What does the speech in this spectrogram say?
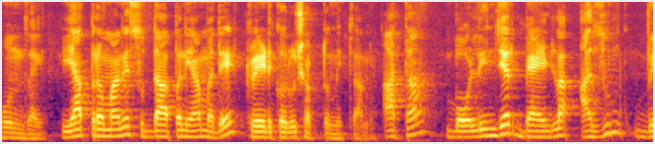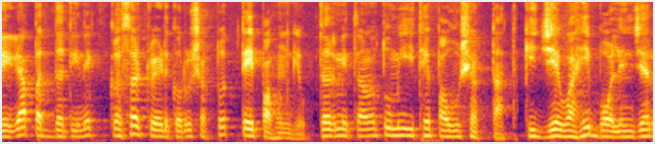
होऊन जाईल. याप्रमाणे सुद्धा आपण यामध्ये ट्रेड करू शकतो मित्रांनो. आता बॉलिंजर बँडला अजून वेगळ्या पद्धतीने कसं ट्रेड करू शकतो ते पाहून घेऊ. तर मित्रांनो तुम्ही इथे पाहू शकतात की जेव्हाही बॉलिंजर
